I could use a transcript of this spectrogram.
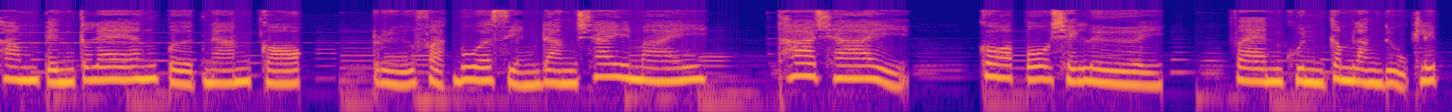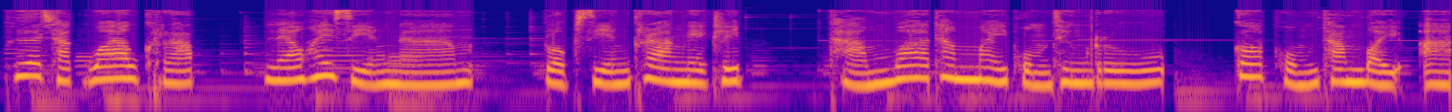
ทำเป็นแกล้งเปิดน้ำก๊อก หรือฝักบัวเสียงดังใช่ไหม ถ้าใช่ ก็โป๊ะใช่เลย แฟนคุณกำลังดูคลิปเพื่อชักว่าวครับ แล้วให้เสียงน้ำกลบเสียงครางในคลิป ถามว่าทำไมผมถึงรู้ ก็ผมทำบ่อยอะ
